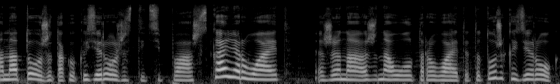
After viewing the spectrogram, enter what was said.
она тоже такой козерожистый типаж. Скайлер Уайт, жена, жена Уолтера Уайт, это тоже козерог.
